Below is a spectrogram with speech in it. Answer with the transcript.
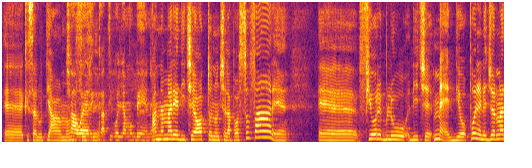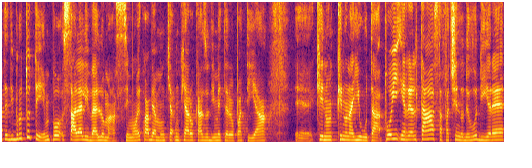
eh, che salutiamo. Ciao sì, Erika, sì. ti vogliamo bene. Anna Maria dice 8 non ce la posso fare. Eh, Fiore Blu dice medio, poi nelle giornate di brutto tempo sale a livello massimo e qua abbiamo un, chi- un chiaro caso di meteoropatia eh, che, non, che, non, aiuta. Poi in realtà sta facendo, devo dire,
